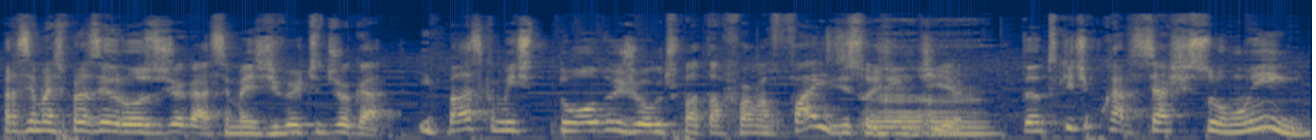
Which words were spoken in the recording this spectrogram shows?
pra ser mais prazeroso de jogar, ser mais divertido de jogar. E basicamente todo jogo de plataforma faz isso hoje em Uhum. dia. Tanto que, tipo, cara, você acha isso ruim?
